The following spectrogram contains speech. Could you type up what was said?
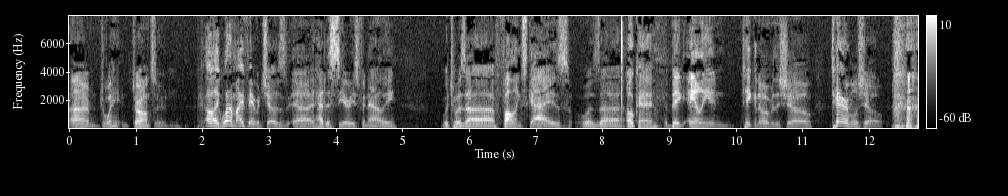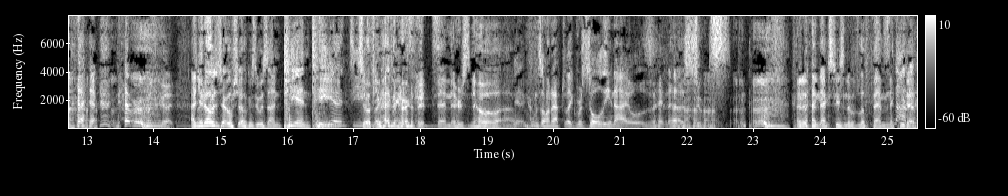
I'm Dwayne Johnson. Oh, like one of my favorite shows uh, had a series finale, which was uh, Falling Skies. Was uh, Okay. the big alien taking over the show? Terrible show. Never was good. And you know it's a terrible show because it was on TNT. TNT so is if you like haven't heard of it, then there's no. Uh, Yeah, it comes on after like Rizzoli and Isles and uh, Suits. And at the next season of La Femme It's not Nikita.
